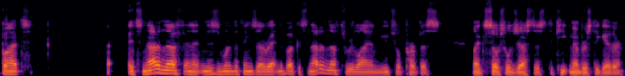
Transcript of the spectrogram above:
but it's not enough. And this is one of the things I write in the book. It's not enough to rely on mutual purpose like social justice to keep members together.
